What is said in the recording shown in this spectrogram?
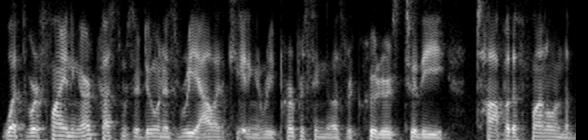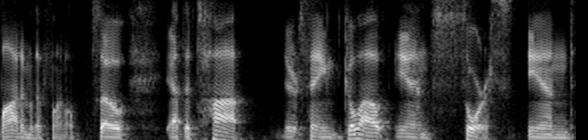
What we're finding our customers are doing is reallocating and repurposing those recruiters to the top of the funnel and the bottom of the funnel. So at the top they're saying go out and source and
